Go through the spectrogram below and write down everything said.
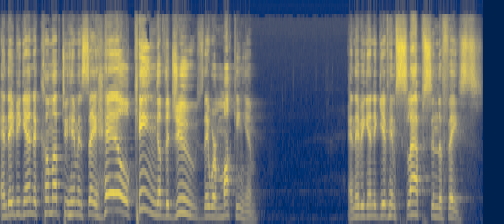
And they began to come up to him and say, Hail, King of the Jews! They were mocking him. And they began to give him slaps in the face.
